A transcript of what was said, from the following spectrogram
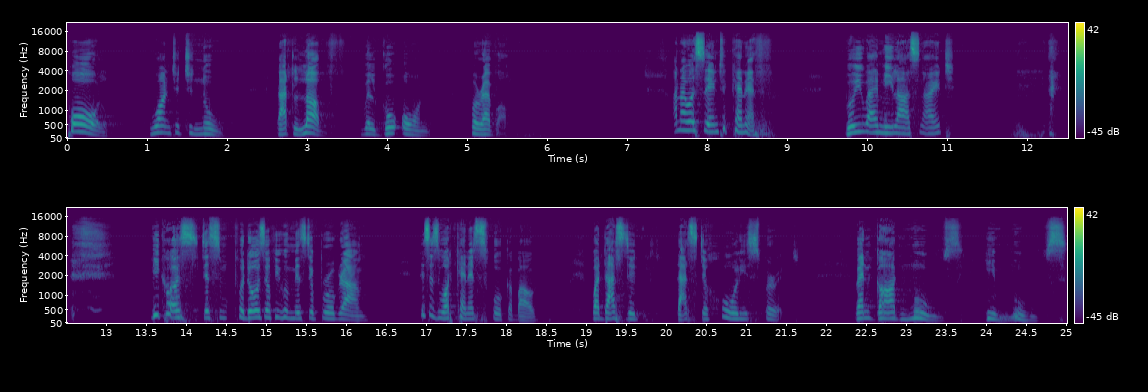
Paul wanted to know that love will go on forever. And I was saying to Kenneth, were you by me last night? Because this, for those of you who missed the program, this is what Kenneth spoke about. But that's the that's the Holy Spirit. When God moves, he moves.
